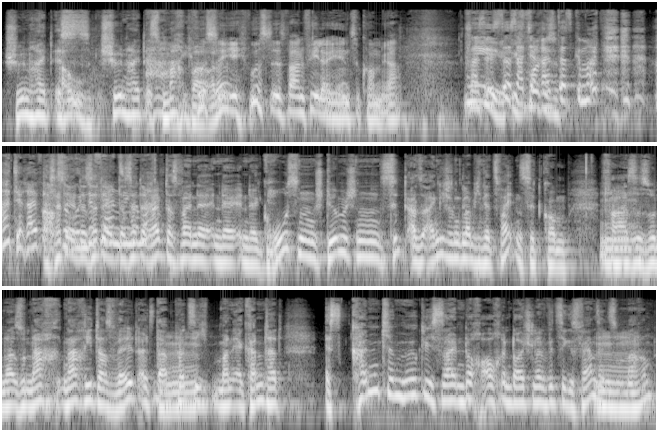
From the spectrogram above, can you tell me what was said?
Schönheit ist, Schönheit ist Oh. Ah, ich, machbar, wusste, oder? ich wusste, es war ein Fehler, hier hinzukommen, ja. Was Nee, ist das? Hat der Ralf das gemacht? Hat der Ralf Das auch hat, so der, das, hat der, das hat der Ralf, das war in der, in der, in der großen stürmischen Sit, also eigentlich schon, glaube ich, in der zweiten Sitcom-Phase, so, na, so nach, nach Ritas Welt, als da plötzlich man erkannt hat, es könnte möglich sein, doch auch in Deutschland witziges Fernsehen zu machen.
